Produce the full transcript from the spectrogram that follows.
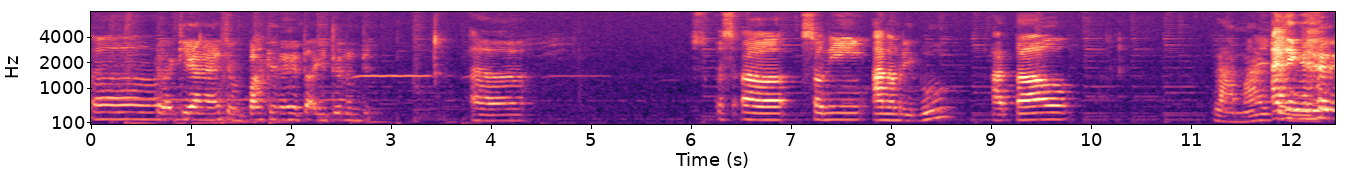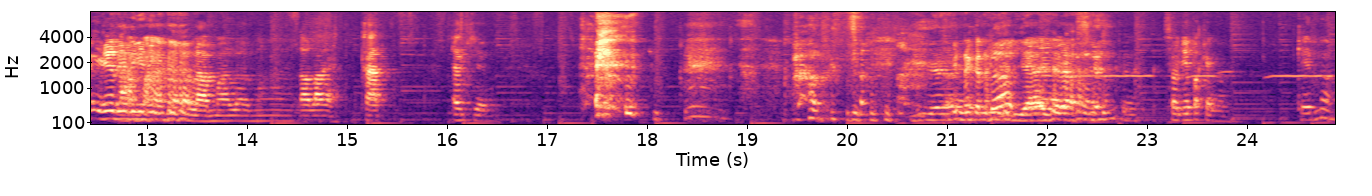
Eh, kalau aja jumpa tak gitu nanti eh, eh, Sony A6000 atau Lama itu. Anjing. Lama, lama, lama. salah cut action Kena kena dia aja. Sony pakai kan Canon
